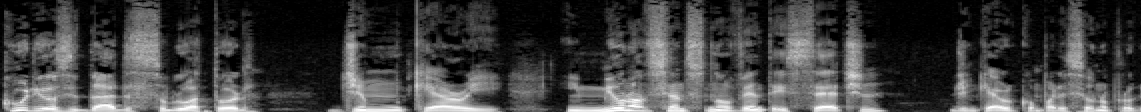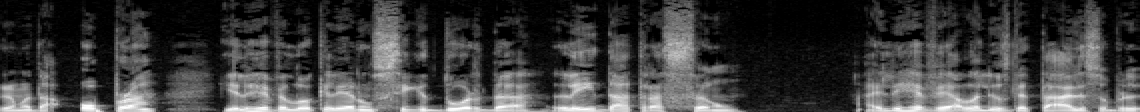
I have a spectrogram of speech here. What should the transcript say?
Curiosidades sobre o ator Jim Carrey. Em 1997, Jim Carrey compareceu no programa da Oprah e ele revelou que ele era um seguidor da lei da atração. Aí ele revela ali os detalhes sobre.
